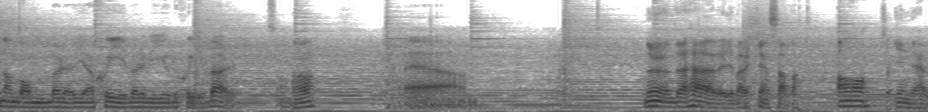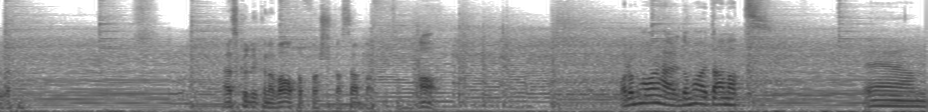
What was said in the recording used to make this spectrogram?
innan de började göra skivor och vi gjorde skivor. Så, Ja. eh, Nu, det här är ju verkligen sabbat. ja, Så in i helvete. Här skulle kunna vara på första sabbat. Liksom. ja. Och de har här, de har ett annat... ehm,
